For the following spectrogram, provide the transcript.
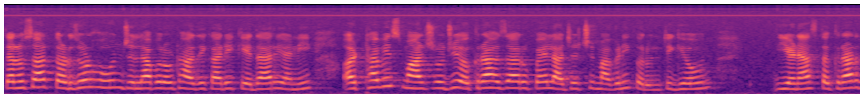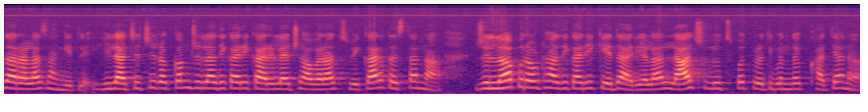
त्यानुसार तडजोड होऊन जिल्हा पुरवठा अधिकारी केदार यांनी अठ्ठावीस मार्च रोजी अकरा हजार रुपये लाचेची मागणी करून ती घेऊन येण्यास तक्रारदाराला सांगितले. ही लाचेची रक्कम जिल्हाधिकारी कार्यालयाच्या आवारात स्वीकारत असताना जिल्हा पुरवठा अधिकारी केदार याला लाच लुचपत प्रतिबंधक खात्यानं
